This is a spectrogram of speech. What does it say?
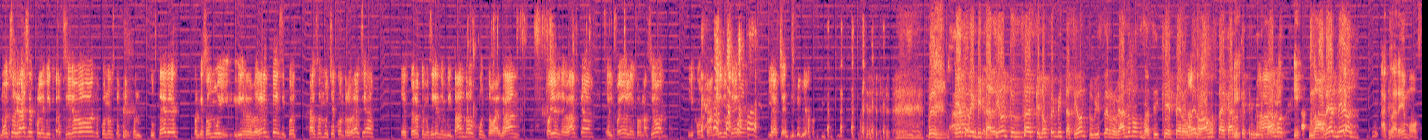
Muchas gracias por la invitación con, usted- con ustedes, porque son muy irreverentes y pues causan mucha controversia. Espero que me sigan invitando junto al gran Pollo del Nebraska, el Pollo de la Información, y junto a Andrés Lucero y a Chentillo. Pues Ay, eso de invitación, tú sabes que no fue invitación, tuviste rogándonos, así que, pero bueno, vamos a dejarlo que te invitamos. Y A, no, a ver, Neos, ya, aclaremos.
